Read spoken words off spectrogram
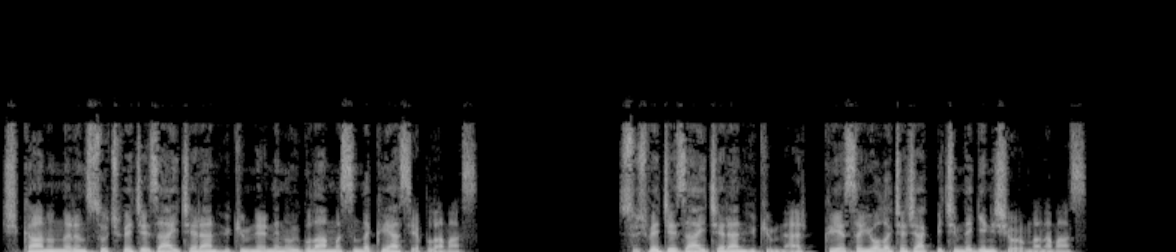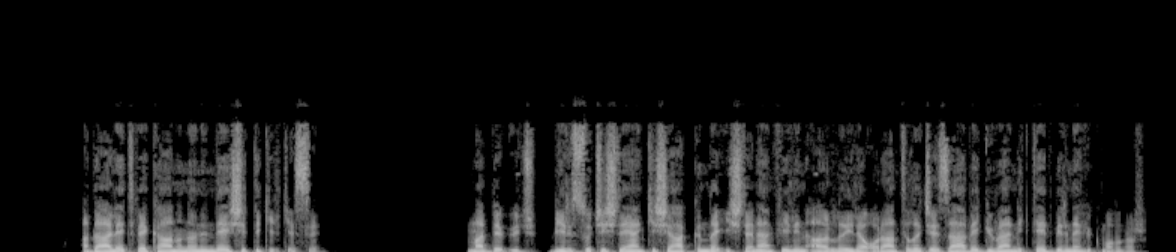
Ş kanunların suç ve ceza içeren hükümlerinin uygulanmasında kıyas yapılamaz suç ve ceza içeren hükümler, kıyasa yol açacak biçimde geniş yorumlanamaz. Adalet ve kanun önünde eşitlik ilkesi. Madde 3, bir suç işleyen kişi hakkında işlenen fiilin ağırlığıyla orantılı ceza ve güvenlik tedbirine hükmolunur.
